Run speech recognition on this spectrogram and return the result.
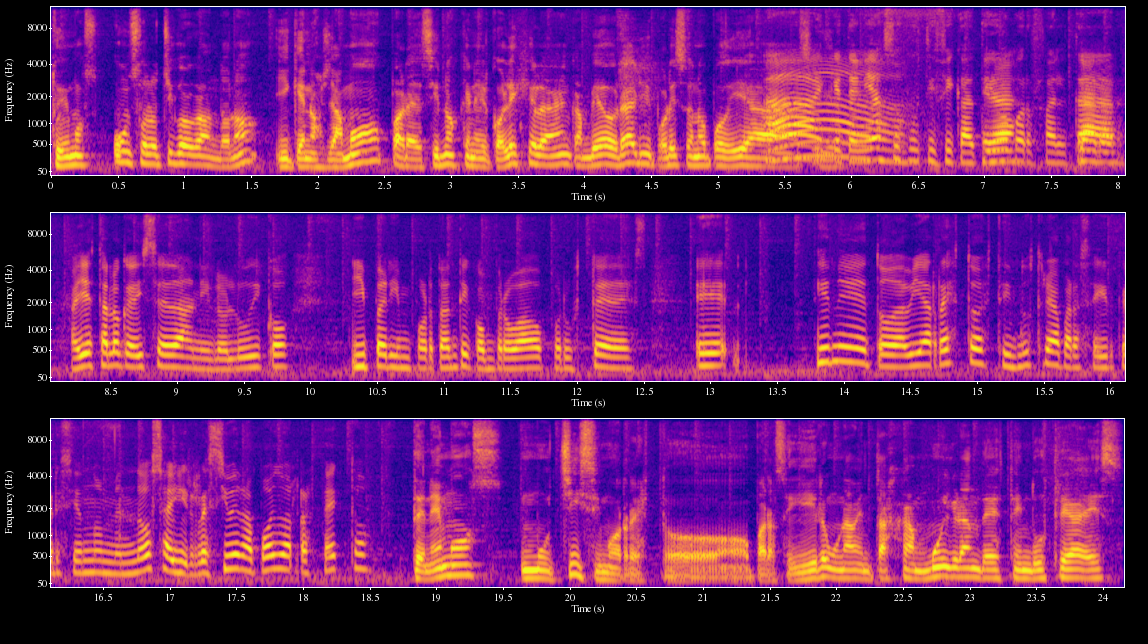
tuvimos un solo chico que abandonó y que nos llamó para decirnos que en el colegio le habían cambiado horario y por eso no podía. Ah, que tenía su justificativo por faltar. Ahí está lo que dice Dani, lo lúdico hiper importante y comprobado por ustedes. Eh, ¿Tiene todavía resto esta industria para seguir creciendo en Mendoza y reciben apoyo al respecto? Tenemos muchísimo resto para seguir. Una ventaja muy grande de esta industria es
